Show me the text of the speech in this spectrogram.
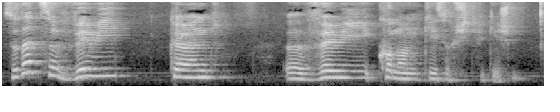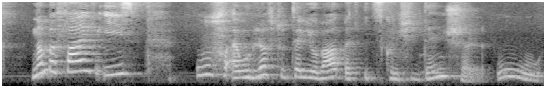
So that's a very current a very common case of sheetification. Number five is, oof, I would love to tell you about, but it's confidential. Ooh,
